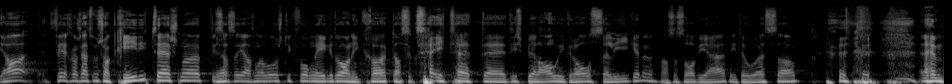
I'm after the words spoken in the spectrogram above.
ja, vielleicht kannst du jetzt Shakiri zuerst noch etwas. Ja. Also ich habe es noch lustig gefunden. Irgendwo habe ich gehört, dass er gesagt hat, äh, die spielen alle in grossen Ligen. Also so wie er in den USA. ähm,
